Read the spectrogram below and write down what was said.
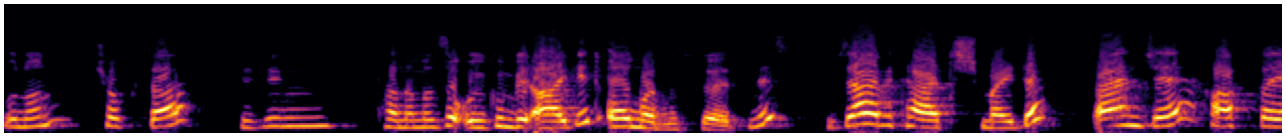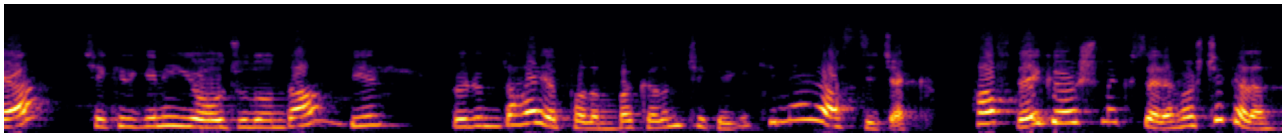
bunun çok da sizin tanımıza uygun bir aidiyet olmadığını söylediniz. Güzel bir tartışmaydı. Bence haftaya çekirgenin yolculuğundan bir bölüm daha yapalım. Bakalım çekirge kimlere rastlayacak. Haftaya görüşmek üzere. Hoşçakalın.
